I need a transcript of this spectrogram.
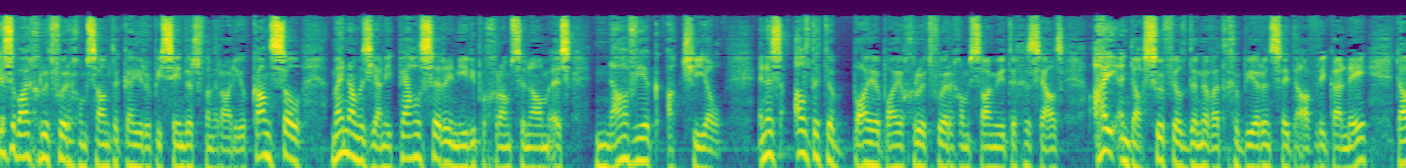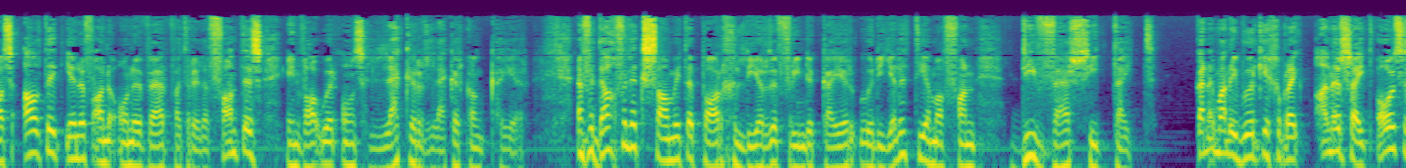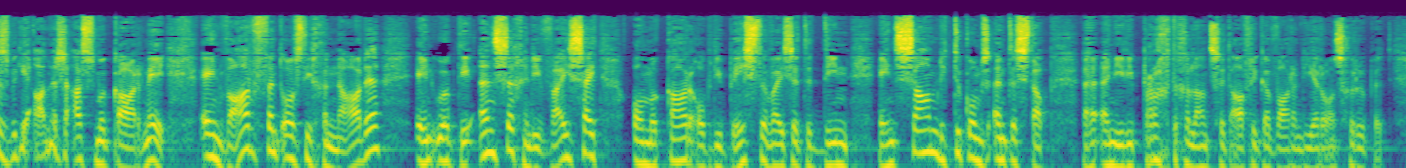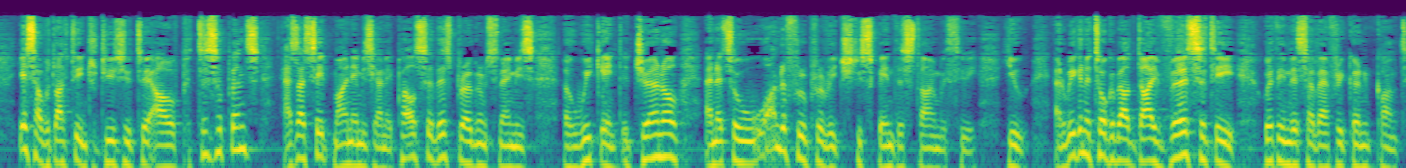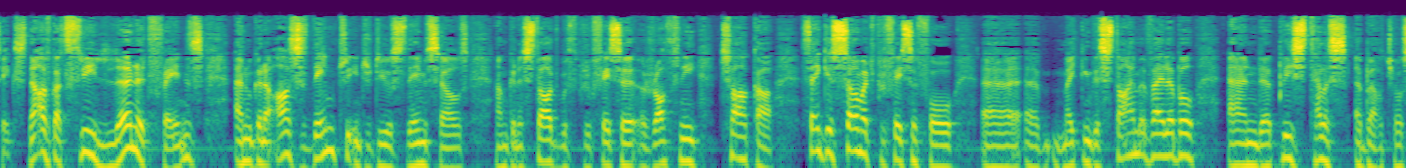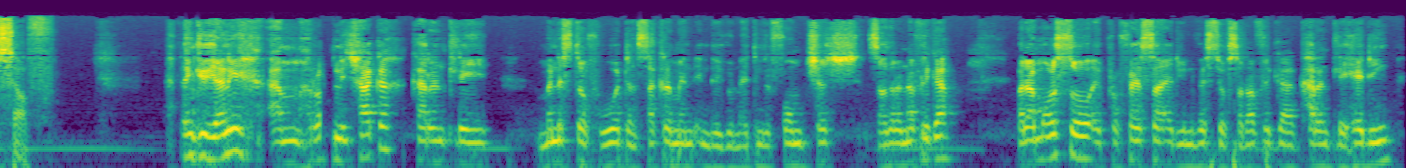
Dis 'n baie groot voorreg om saam te kuier op die senders van Radio Kansel. My naam is Janie Pelser en hierdie program se naam is Naweek Aktueel. En is altyd 'n baie baie groot voorreg om saam met te gesels. Ai, en daar's soveel dinge wat gebeur in Suid-Afrika, nê? Nee? Daar's altyd een of ander onderwerp wat relevant is en waaroor ons lekker lekker kan kuier. En vandag wil ek saam met 'n paar geleerde vriende kuier oor die hele tema van diversiteit kan ek maar die woordjie gebruik andersheid. Ons is bietjie anders as mekaar, nê? Nee. En waar vind ons die genade en ook die insig en die wysheid om mekaar op die beste wyse te dien en saam die toekoms in te stap uh, in hierdie pragtige land Suid-Afrika waarin die Here ons geroep het. Yes, I would like to introduce you to our participants. As I said, my name is Janie Pelser. This program's name is A Weekend Journal and it's a wonderful privilege to spend this time with you. you. And we're going to talk about diversity within the South African context. Now I've got three learned friends and I'm going to ask them to introduce themselves. I'm going to start with Professor Rothney Tshaka. Thank you so much, Professor, for uh, uh, making this time available. And uh, please tell us about yourself. Thank you, Yanni. I'm Rothney Tshaka, currently Minister of Word and Sacrament in the United Reformed Church, in Southern Africa. But I'm also a professor at the University of South Africa, currently heading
